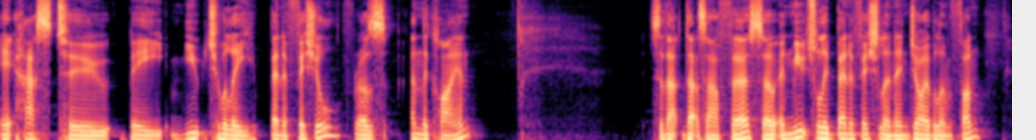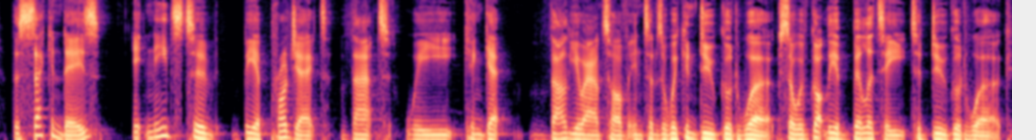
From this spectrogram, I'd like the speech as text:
It has to be mutually beneficial for us and the client. So that that's our first. So and mutually beneficial and enjoyable and fun. The second is it needs to be a project that we can get value out of in terms of we can do good work. So we've got the ability to do good work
